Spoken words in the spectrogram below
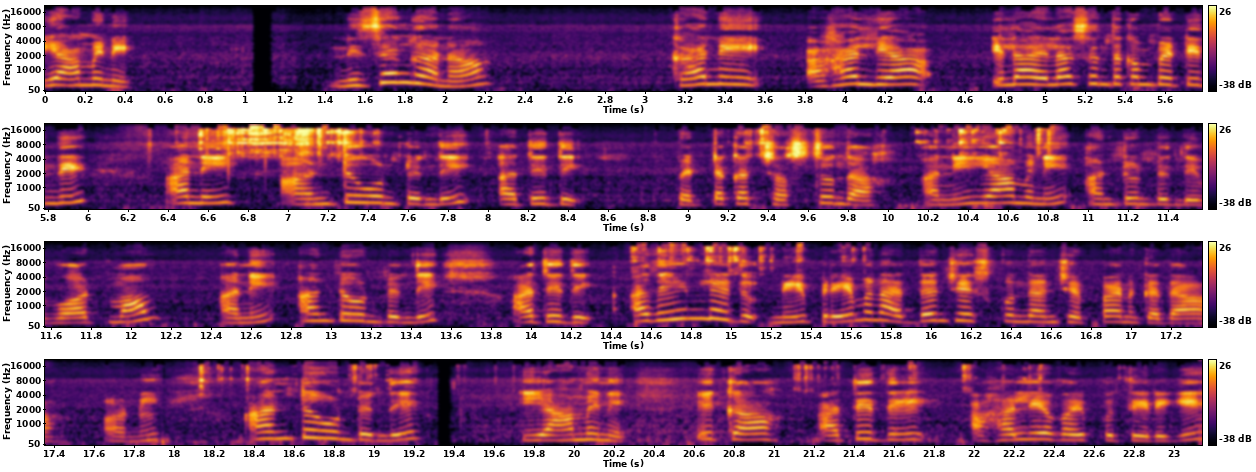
యామిని. నిజంగానా? కానీ అహల్య ఇలా ఎలా సంతకం పెట్టింది? అని అంటూ ఉంటుంది అతిథి. పెట్టక చస్తుందా అని యామిని అంటుంటుంది. What mom? అని అంటూ ఉంటుంది. అతిథి అదేం లేదు నీ ప్రేమను అర్థం చేసుకుందని చెప్పాను కదా అని అంటూ ఉంటుంది యామిని. ఇక అతిథి అహల్య వైపు తిరిగి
